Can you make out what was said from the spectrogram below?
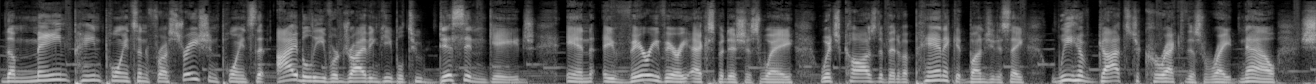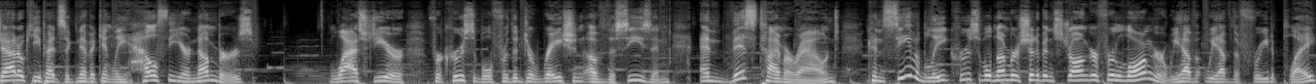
the main pain points and frustration points that I believe were driving people to disengage in a very, very expeditious way, which caused a bit of a panic at Bungie to say, we have got to correct this right now. Shadowkeep had significantly healthier numbers last year for Crucible for the duration of the season, and this time around, conceivably, Crucible numbers should have been stronger for longer. We have we have the free to play;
